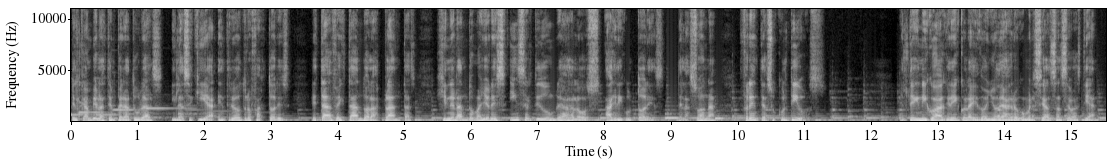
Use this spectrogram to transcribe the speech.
El cambio de las temperaturas y la sequía, entre otros factores, está afectando a las plantas, generando mayores incertidumbres a los agricultores de la zona frente a sus cultivos. El técnico agrícola y dueño de Agrocomercial San Sebastián,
